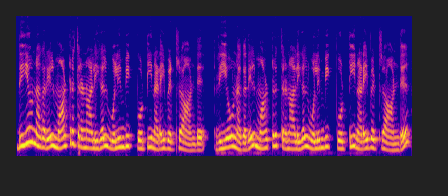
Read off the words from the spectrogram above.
ரியோ நகரில் மாற்றுத்திறனாளிகள் ஒலிம்பிக் போட்டி நடைபெற்ற ஆண்டு. ரியோ நகரில் மாற்றுத்திறனாளிகள் ஒலிம்பிக் போட்டி நடைபெற்ற ஆண்டு.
